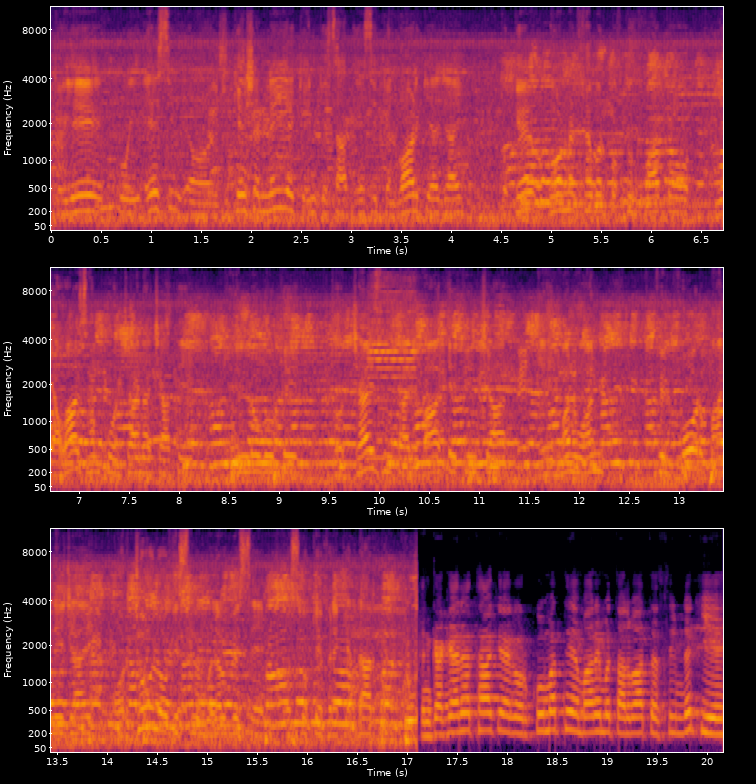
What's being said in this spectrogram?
तो ये कोई ऐसी एजुकेशन नहीं है कि इनके साथ ऐसी खिलवाड़ किया जाए। तो गैर गवर्नमेंट खैबर पख्तूनख्वा को ये आवाज़ हम पहुँचाना चाहते हैं। इन लोगों के जो जायज़ मुतालबात है तीन चार, ये मन वन फिर फोर माने जाए और जो लोग इसमें मुलविस है, उसको केफर किरदार इनका कहना था कि अगर हुकूमत ने हमारे मुतालबात तस्लीम न किए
